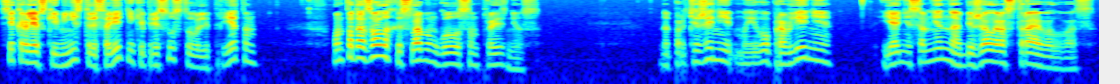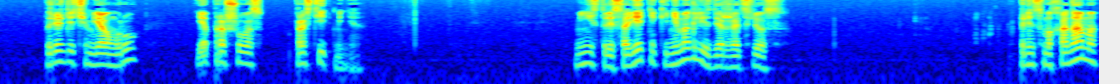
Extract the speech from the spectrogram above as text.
Все королевские министры и советники присутствовали при этом. Он подозвал их и слабым голосом произнес. «На протяжении моего правления я, несомненно, обижал и расстраивал вас. Прежде чем я умру, я прошу вас простить меня». Министры и советники не могли сдержать слез. Принц Маханама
